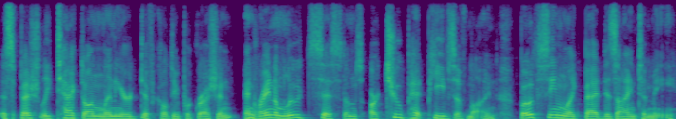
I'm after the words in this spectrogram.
especially tacked-on linear difficulty progression, and random loot systems are two pet peeves of mine. Both seem like bad design to me.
